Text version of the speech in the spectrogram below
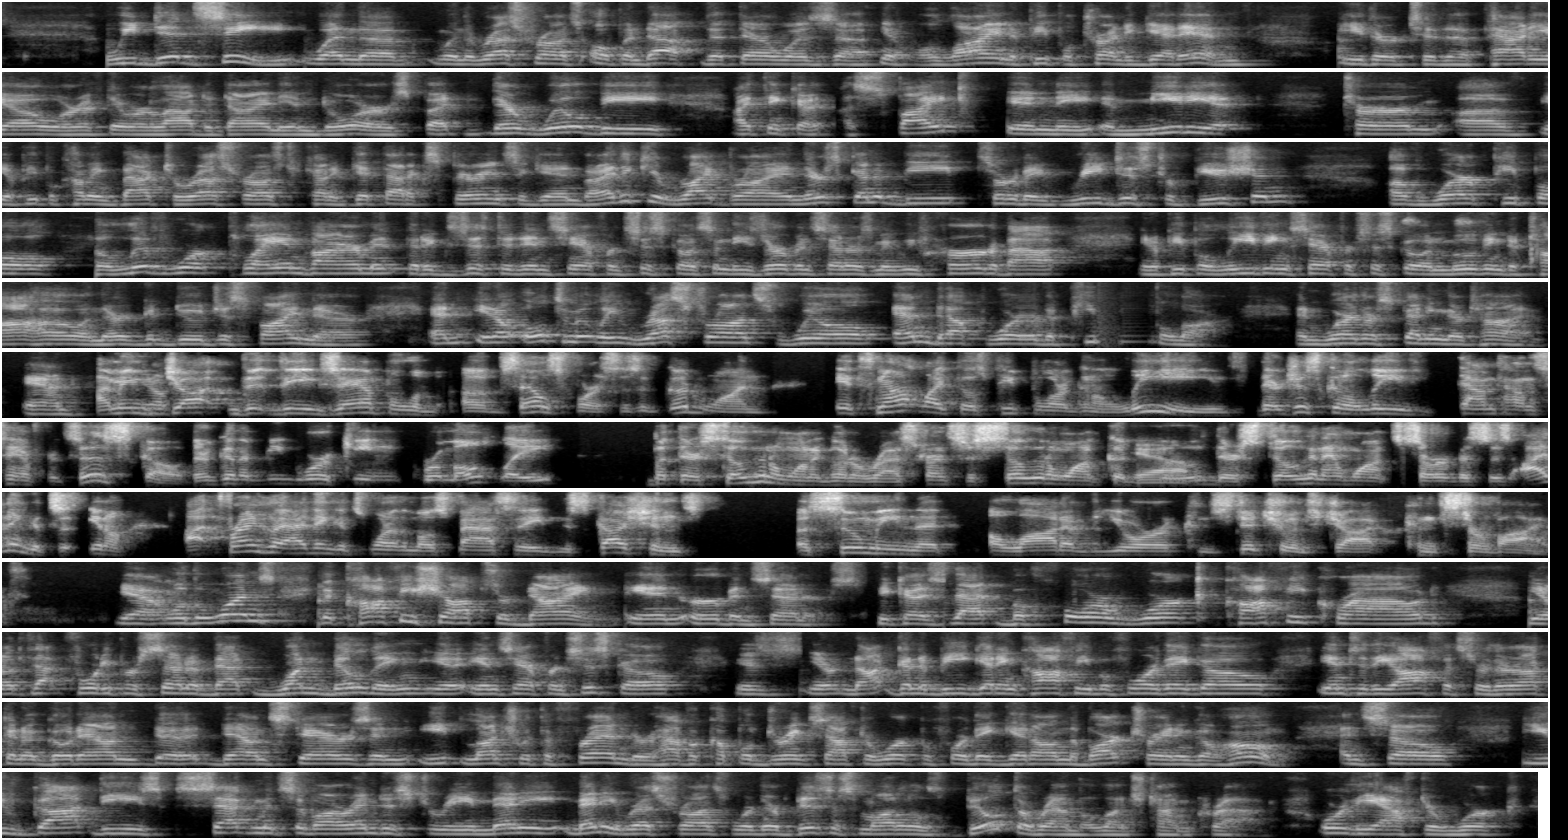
we did see when the when the restaurants opened up that there was a, you know a line of people trying to get in either to the patio or if they were allowed to dine indoors. But there will be, I think, a, a spike in the immediate term of you know people coming back to restaurants to kind of get that experience again. But I think you're right, Brian. There's going to be sort of a redistribution of where people the live work play environment that existed in San Francisco and some of these urban centers. I mean, we've heard about you know people leaving San Francisco and moving to Tahoe, and they're going to do just fine there. And you know, ultimately, restaurants will end up where the people are and where they're spending their time. And I mean, you know, John, the, the example of, of Salesforce is a good one. It's not like those people are going to leave. They're just going to leave downtown San Francisco. They're going to be working remotely, but they're still going to want to go to restaurants. They're still going to want good yeah. food. They're still going to want services. I think it's, you know, I, frankly, I think it's one of the most fascinating discussions assuming that a lot of your constituents, Jot, can survive? Yeah, well, the ones, the coffee shops are dying in urban centers because that before work coffee crowd, you know, that 40% of that one building in San Francisco is, you know, not going to be getting coffee before they go into the office or they're not going to go down uh, downstairs and eat lunch with a friend or have a couple drinks after work before they get on the BART train and go home. And so you've got these segments of our industry, many, many restaurants where their business model is built around the lunchtime crowd or the after work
